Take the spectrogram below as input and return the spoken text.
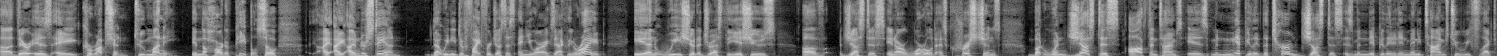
Uh, there is a corruption to money in the heart of people. So I, I understand that we need to fight for justice, and you are exactly right. in we should address the issues of justice in our world as Christians, But when justice oftentimes is manipulated, the term justice is manipulated in many times to reflect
